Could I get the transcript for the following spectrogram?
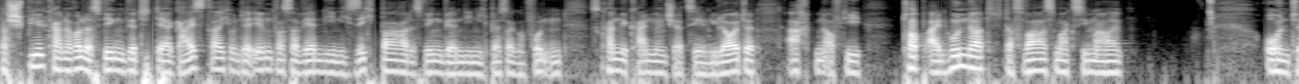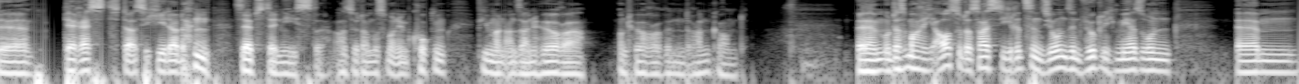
das spielt keine Rolle. Deswegen wird der Geistreich und der Irgendwasser werden die nicht sichtbarer, deswegen werden die nicht besser gefunden. Das kann mir kein Mensch erzählen. Die Leute achten auf die Top 100, das war es maximal. Und äh, der Rest, da ist sich jeder dann selbst der Nächste. Also da muss man eben gucken, wie man an seine Hörer und Hörerinnen drankommt. Ähm, und das mache ich auch so. Das heißt, die Rezensionen sind wirklich mehr so ein ähm,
